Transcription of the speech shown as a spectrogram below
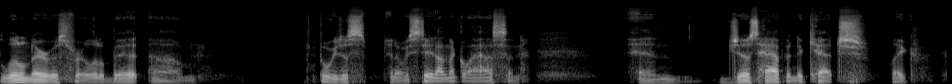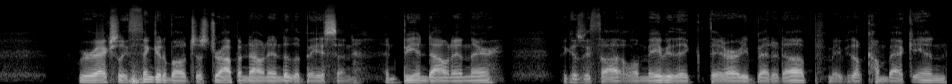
a little nervous for a little bit. Um, but we just you know we stayed on the glass and and just happened to catch like we were actually thinking about just dropping down into the basin and being down in there because we thought, well, maybe they they'd already bedded up. Maybe they'll come back in.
